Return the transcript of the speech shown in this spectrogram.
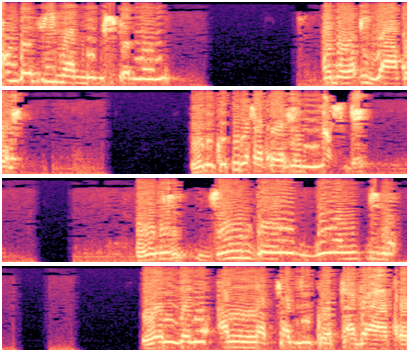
on ɗon iman no mbiɗen noon omo waɗi yaakore. Woni ko ɓurata ko hen nafde. Woni juulɗo gonɗina wonde no allah tagi ko tagaako.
